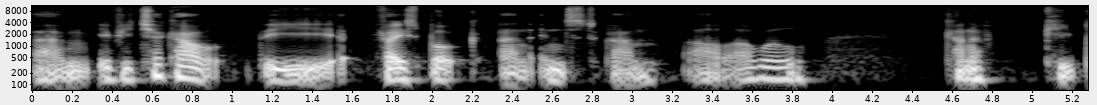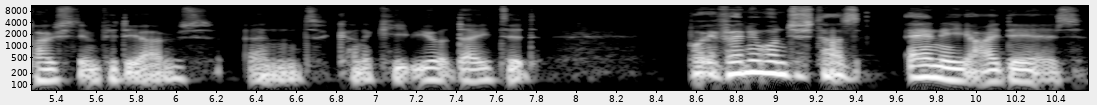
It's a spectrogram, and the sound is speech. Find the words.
Um, if you check out the Facebook and Instagram, I'll, I will kind of keep posting videos and kind of keep you updated. But if anyone just has any ideas,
